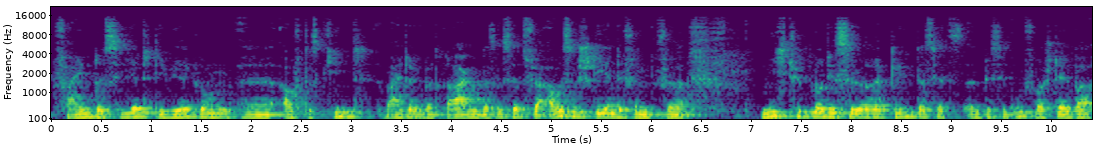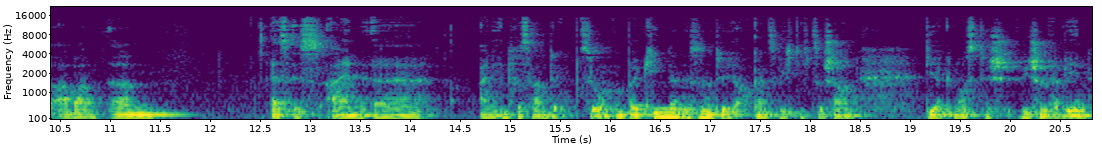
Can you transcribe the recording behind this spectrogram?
fein dosiert die Wirkung äh, auf das Kind weiter übertragen. Das ist jetzt für Außenstehende, für, für Nicht-Hypnotiseure klingt das jetzt ein bisschen unvorstellbar, aber ähm, es ist ein, äh, eine interessante Option. Und bei Kindern ist es natürlich auch ganz wichtig zu schauen, diagnostisch, wie schon erwähnt,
